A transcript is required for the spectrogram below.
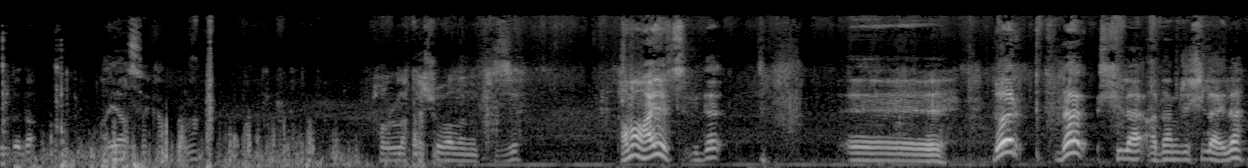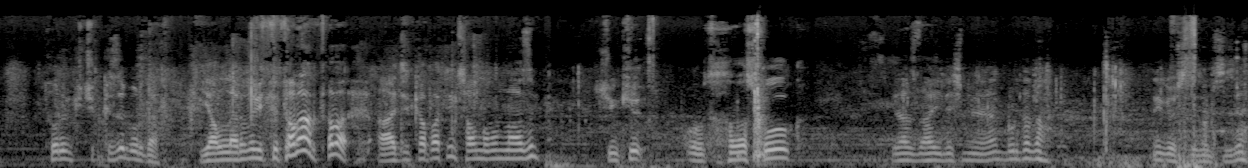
burada da ayağı sakatlanan Torla Taşovalı'nın kızı. Tamam hayır bir de eee dur dur Şila adamcı Şila'yla torun küçük kızı burada. Yallarını bitti tamam tamam. Acil kapatayım salmamam lazım. Çünkü o hava soğuk. Biraz daha iyileşmeye lazım. Burada da ne göstereyim size.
